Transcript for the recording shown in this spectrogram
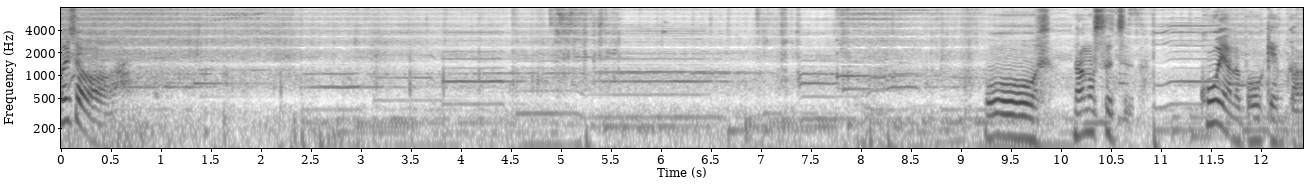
い。よいしょ。おおナノスーツ。荒野の冒険家。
